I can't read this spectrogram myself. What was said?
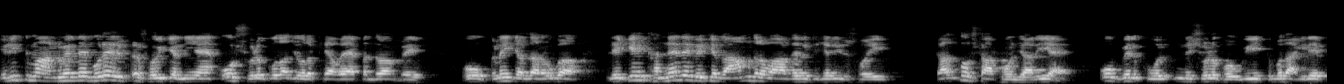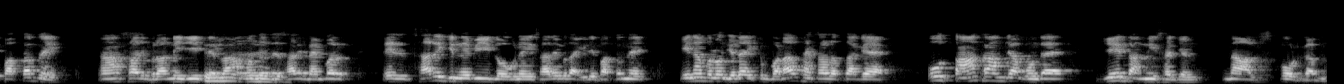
ਜਿਹੜੀ ਧਮਾਨ ਮਿਲ ਦੇ ਮੂਹਰੇ ਰਸੋਈ ਚੱਲਣੀ ਹੈ ਉਹ ਸ਼ੁਲਕ ਉਹਦਾ ਜੋ ਰੱਖਿਆ ਹੋਇਆ ਹੈ 15 ਰੁਪਏ ਉਹ ਉਕਣਾ ਹੀ ਚੱਲਦਾ ਰਹੂਗਾ। ਲੇਕਿਨ ਖੰਨੇ ਦੇ ਵਿੱਚ, ਰਾਮ ਦਰਬਾਰ ਦੇ ਵਿੱਚ ਜਿਹੜੀ ਰਸੋਈ ਕੱਲ ਤੋਂ ਸਟਾਰਟ ਹੋਣ ਜਾ ਰਹੀ ਹੈ, ਉਹ ਬਿਲਕੁਲ ਨਿਸ਼ੁਲਕ ਹੋਊਗੀ, ਇੱਕ ਵਧਾਈ ਦੇ ਪਾਤਰ ਨੇ, ਅਹ, ਸਾਜ ਬਰਾਨੀ ਜੀ ਤੇ ਰਾਮ ਮੰਦਰ ਦੇ ਸਾਰੇ ਮੈਂਬਰ ਤੇ ਸਾਰੇ ਜਿੰਨੇ ਵੀ ਲੋਕ ਨੇ, ਸਾਰੇ ਵਧਾਈ ਦੇ ਪਾਤਰ ਨੇ, ਇਹਨਾਂ ਵੱਲੋਂ ਜਿਹੜਾ ਇੱਕ ਬੜਾ ਫੈਸਲਾ ਲਿੱਤਾ ਗਿਆ ਉਹ ਤਾਂ ਕਾਮਯਾਬ ਹੁੰਦਾ ਹੈ, ਜੇ ਦਾਨੀ ਸੱਜਣ ਨਾਲ ਸਪੋਰਟ ਕਰਨ।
